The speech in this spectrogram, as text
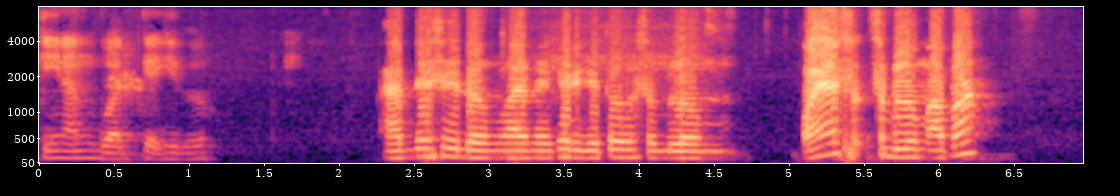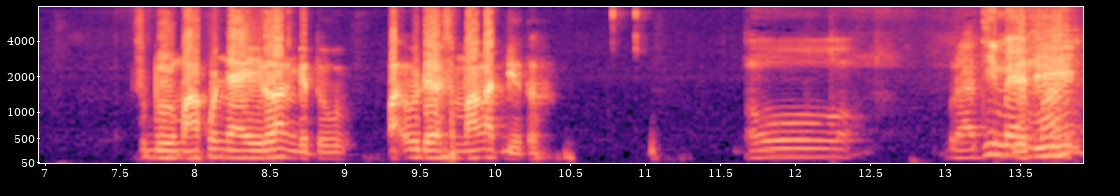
keinginan buat kayak gitu. Ada sih udah mulai mikir gitu sebelum pokoknya se- sebelum apa sebelum akunnya hilang gitu pak udah semangat gitu Oh, berarti memang Jadi-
